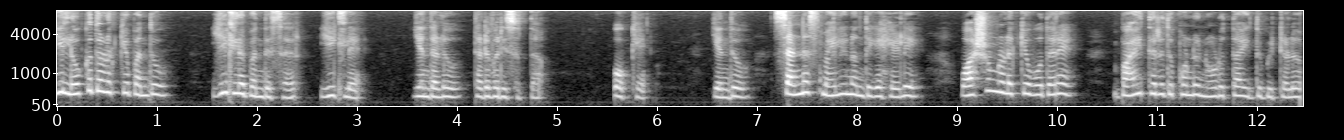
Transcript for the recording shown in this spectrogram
ಈ ಲೋಕದೊಳಕ್ಕೆ ಬಂದು ಈಗಲೇ ಬಂದೆ ಸರ್, ಈಗಲೇ, ಎಂದಳು ತಡವರಿಸುತ್ತಾ. ಓಕೆ ಎಂದು ಸಣ್ಣ ಸ್ಮೈಲಿನೊಂದಿಗೆ ಹೇಳಿ ವಾಶ್ರೂಮ್ನೊಳಕ್ಕೆ ಹೋದರೆ ಬಾಯಿ ತೆರೆದುಕೊಂಡು ನೋಡುತ್ತಾ ಇದ್ದು ಬಿಟ್ಟಳು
